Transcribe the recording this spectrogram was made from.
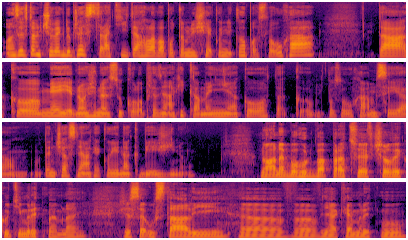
On se v tom člověk dobře ztratí, ta hlava potom, když jako někoho poslouchá tak mě je jedno, že nesu kolo přes nějaký kamení, jako, tak uh, poslouchám si a ten čas nějak jako jinak běží. No. No a nebo hudba pracuje v člověku tím rytmem, ne? Že se ustálí eh, v, v nějakém rytmu.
